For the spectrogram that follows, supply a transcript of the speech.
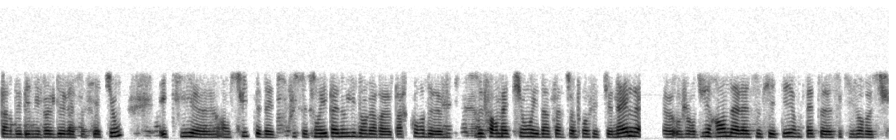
par des bénévoles de l'association et qui euh, ensuite bah, se sont épanouis dans leur euh, parcours de, formation et d'insertion professionnelle. Euh, Aujourd'hui, rendent à la société en fait euh, ce qu'ils ont reçu.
